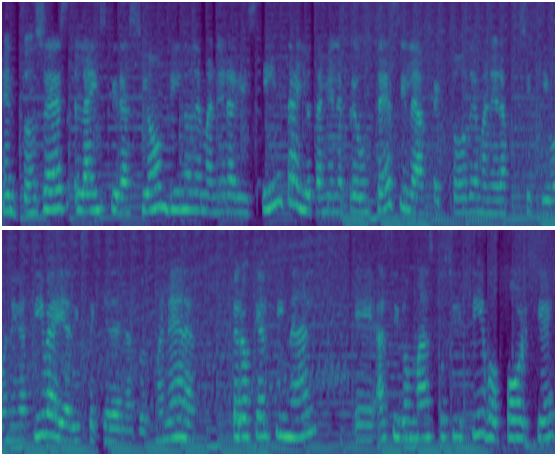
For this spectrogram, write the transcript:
Entonces, la inspiración vino de manera distinta. Yo también le pregunté si le afectó de manera positiva o negativa. Ella dice que de las dos maneras, pero que al final eh, ha sido más positivo porque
